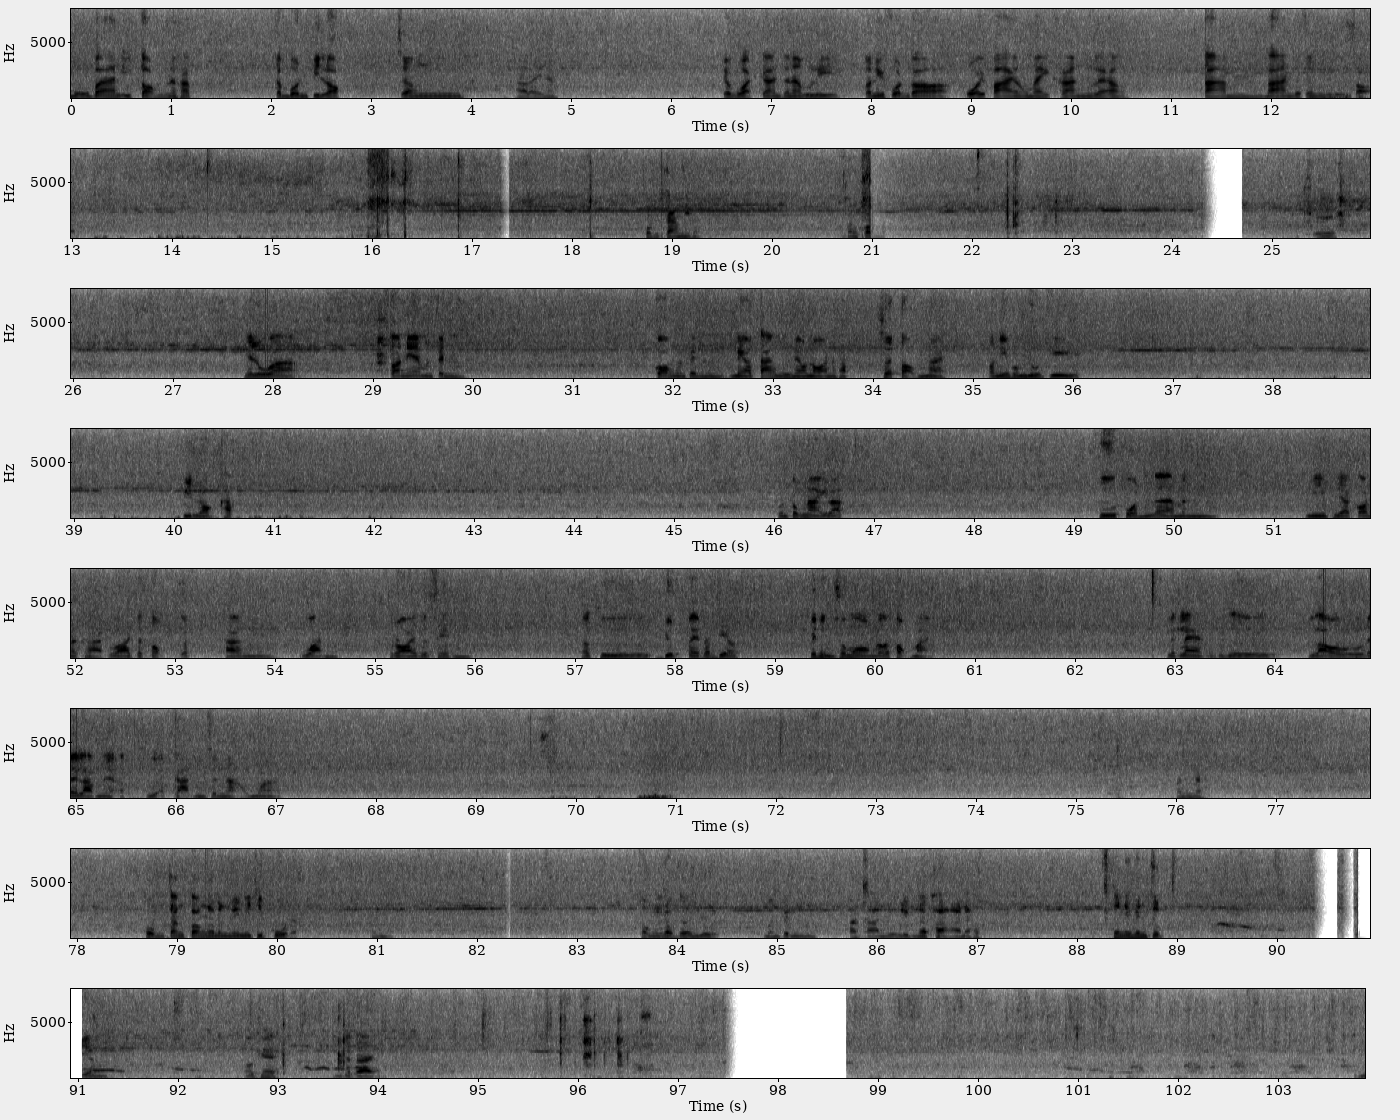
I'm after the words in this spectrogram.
หมู่บ้านอีต่องนะครับตำบลปีล็อกจังอะไรนะจังหวัดกาญจนบุรี ตอนนี้ฝนก็โปรยปลายลงมาอีกครั้งแล้ว ตามบ้านก็จะมีรีสอร์ทผมตั้งนี่ก่อน ตั้งกล้องก่อนโอเค ไม่รู้ว่า ตอนนี้มันเป็น กล้องมันเป็นแนวตั้งหรือแนวนอนนะครับช่วยตอบผมหน่อย ตอนนี้ผมอยู่ที่ปีล็อกครับฝนตกหนักอีกแล้วคือฝนน่ะ มัน มีพยากรณ์อากาศว่าจะตกเกือบทั้งวันร้อยเปอร์เซ็นก็คือหยุดไปแป๊บเดียว ไม่ถึงชั่วโมงแล้วก็ตกใหม่ แรกๆก็คือเราได้รับเนี่ยคืออากาศมันจะหนาวมากมันนะผมตั้งกล้องแล้วมันไม่มีที่พูดอะ ตรงนี้เราเดินอยู่ เหมือนเป็นอาคารอยู่ริมหน้าผานะครับ ตรงนี้เป็นจุดเตียงโอเค มันจะได้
